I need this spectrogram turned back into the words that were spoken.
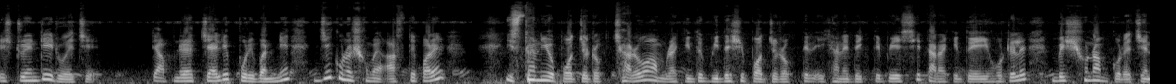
রেস্টুরেন্টেই রয়েছে। আপনারা চাইলে পরিবার নিয়ে যে কোনো সময় আসতে পারেন। স্থানীয় পর্যটক ছাড়াও আমরা কিন্তু বিদেশি পর্যটকদের এখানে দেখতে পেয়েছি। তারা কিন্তু এই হোটেলে বেশ সুনাম করেছেন।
